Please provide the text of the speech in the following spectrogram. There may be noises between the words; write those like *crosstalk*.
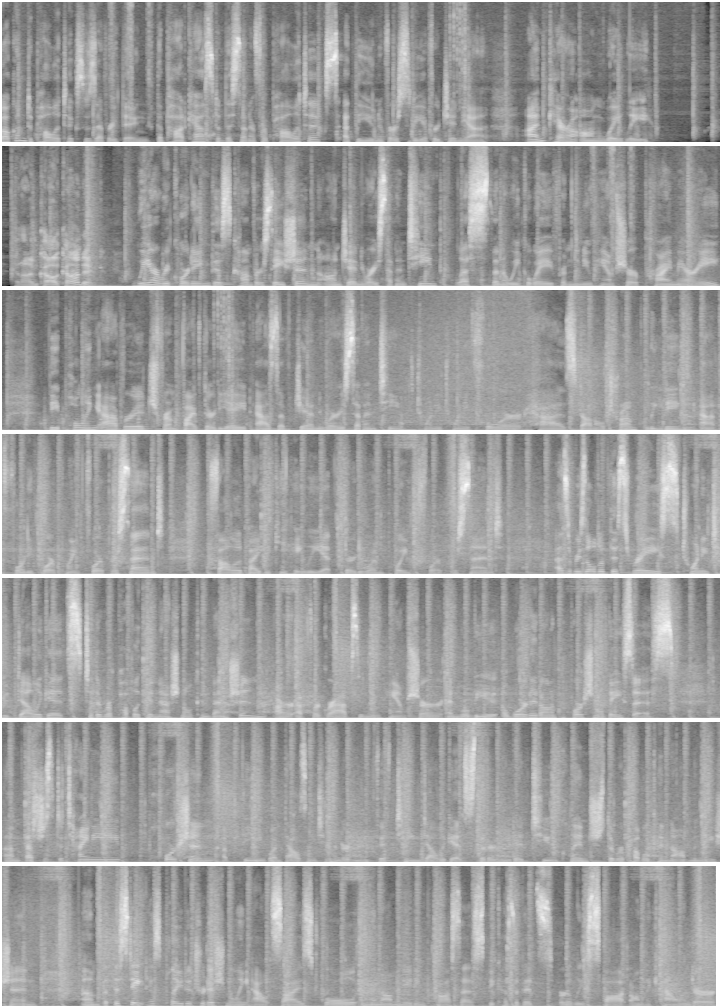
Welcome to Politics is Everything, the podcast of the Center for Politics at the University of Virginia. I'm Carah Ong Whaley. And I'm Kyle Kondik. We are recording this conversation on January 17th, less than a week away from the New Hampshire primary. The polling average from 538 as of January 17th, 2024, has Donald Trump leading at 44.4%, followed by Nikki Haley at 31.4%. As a result of this race, 22 delegates to the Republican National Convention are up for grabs in New Hampshire and will be awarded on a proportional basis. Um, that's just a tiny portion of the 1,215 delegates that are needed to clinch the Republican nomination. Um, but the state has played a traditionally outsized role in the nominating process because of its early spot on the calendar.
